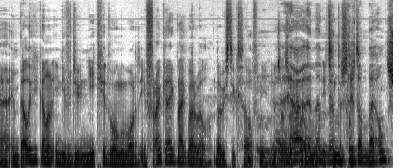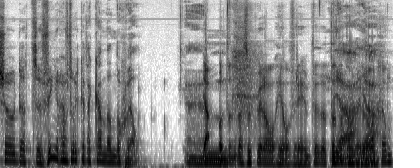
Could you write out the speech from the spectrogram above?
uh, in België kan een individu niet gedwongen worden. In Frankrijk blijkbaar wel. Dat wist ik zelf niet. Dus dat is ja, ook wel iets interessants bij ons zo dat vingerafdrukken, dat kan dan nog wel. Ja, ehm, want dat, is ook weer al heel vreemd, hè? dat dat, dat dan weer wel kan.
